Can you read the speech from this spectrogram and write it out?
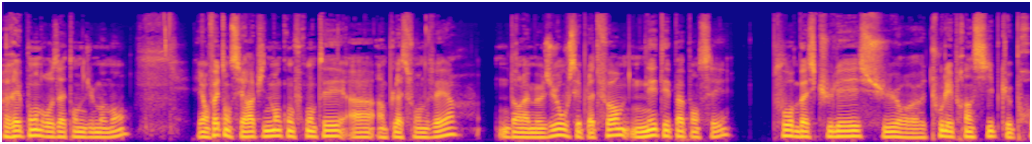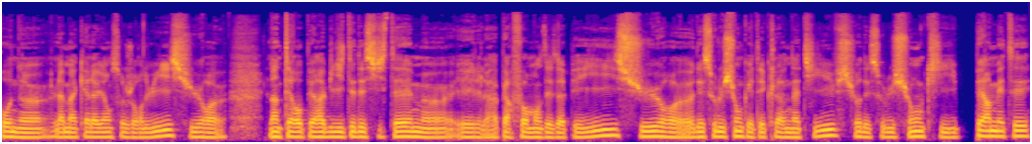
répondre aux attentes du moment. Et en fait, on s'est rapidement confronté à un plafond de verre dans la mesure où ces plateformes n'étaient pas pensées pour basculer sur euh, tous les principes que prône euh, la Mac Alliance aujourd'hui, sur euh, l'interopérabilité des systèmes et la performance des API, sur des solutions qui étaient cloud natives, sur des solutions qui permettaient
